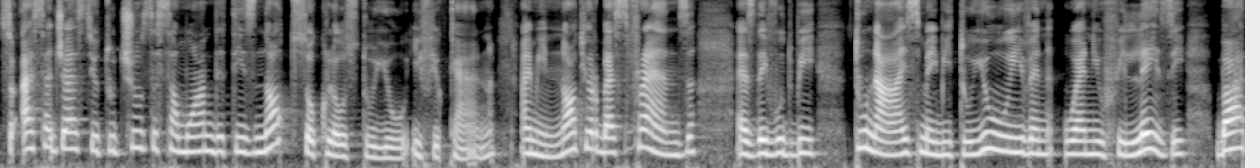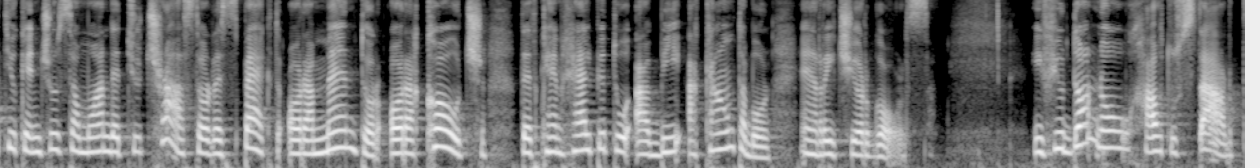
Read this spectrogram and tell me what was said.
So I suggest you to choose someone that is not so close to you if you can. I mean, not your best friends, as they would be too nice maybe to you even when you feel lazy, but you can choose someone that you trust or respect, or a mentor or a coach that can help you to uh, be accountable and reach your goals. If you don't know how to start,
